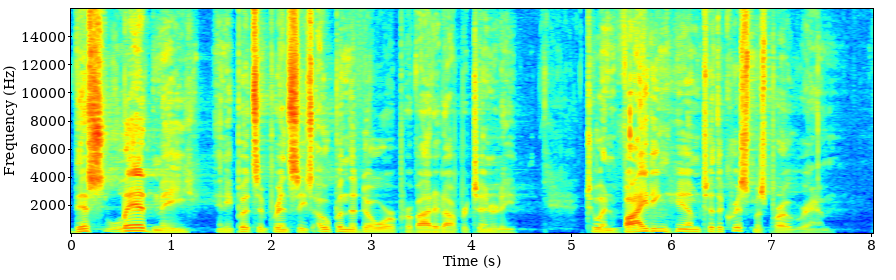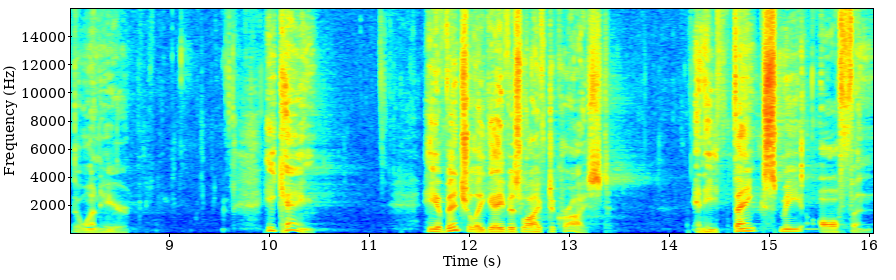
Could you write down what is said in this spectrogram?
This led me, and he puts in parentheses, opened the door, provided opportunity, to inviting him to the Christmas program, the one here. He came. He eventually gave his life to Christ. And he thanks me often.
